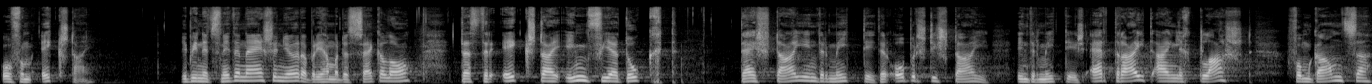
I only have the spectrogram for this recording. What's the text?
auf dem Eckstein. Ich bin jetzt nicht ein Ingenieur, aber ich habe mir das sagen lassen, dass der Eckstein im Viadukt der Stein in der Mitte, der oberste Stein in der Mitte ist. Er trägt eigentlich die Last vom ganzen,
